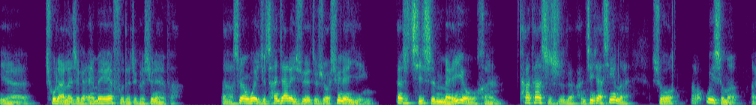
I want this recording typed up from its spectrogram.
也出来了这个 MAF 的这个训练法，呃，虽然我也去参加了一些，就是说训练营，但是其实没有很踏踏实实的、很静下心来说啊，为什么啊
